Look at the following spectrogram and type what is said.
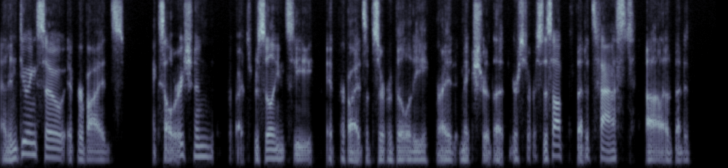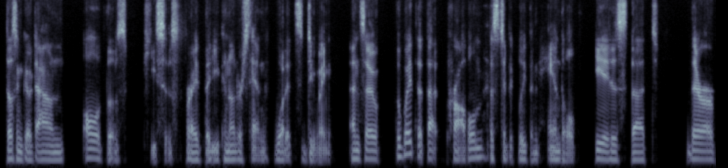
And in doing so, it provides acceleration, it provides resiliency, it provides observability, right? It makes sure that your service is up, that it's fast, uh, that it doesn't go down, all of those pieces, right? That you can understand what it's doing. And so the way that that problem has typically been handled is that there are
